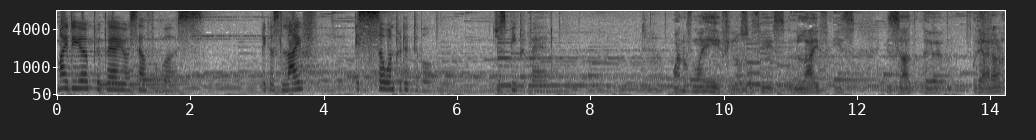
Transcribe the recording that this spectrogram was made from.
my dear, prepare yourself for worse. Because life is so unpredictable. Just be prepared. One of my philosophies in life is, is that the, there are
